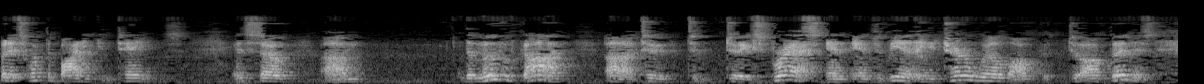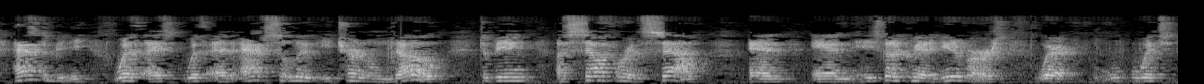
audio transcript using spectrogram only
but it's what the body contains. And so um, the move of God uh, to to to express and, and to be an, eternal will all, to all goodness has to be with a with an absolute eternal no to being a self. For himself and and he's going to create a universe where which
